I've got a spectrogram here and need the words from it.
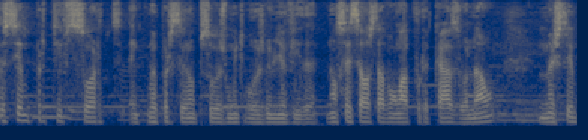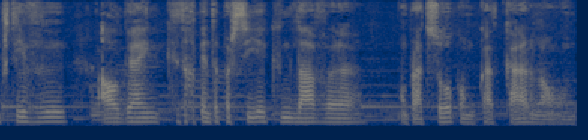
eu sempre tive sorte em que me apareceram pessoas muito boas na minha vida. Não sei se elas estavam lá por acaso ou não, mas sempre tive alguém que de repente aparecia que me dava um prato de sopa, um bocado de carne ou um,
